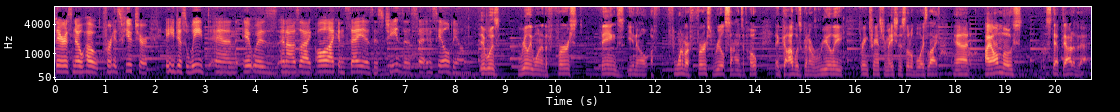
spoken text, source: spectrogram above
There is no hope for his future." He just wept and it was and I was like, all I can say is it's Jesus that has healed him. It was really one of the first things, you know, one of our first real signs of hope that God was going to really bring transformation to this little boy's life. And I almost stepped out of that.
